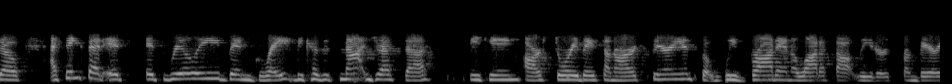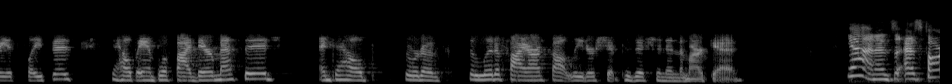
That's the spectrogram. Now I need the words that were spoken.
So I think that it's it's really been great because it's not just us speaking our story based on our experience, but we've brought in a lot of thought leaders from various places to help amplify their message and to help sort of solidify our thought leadership position in the market. Yeah, and as, as far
